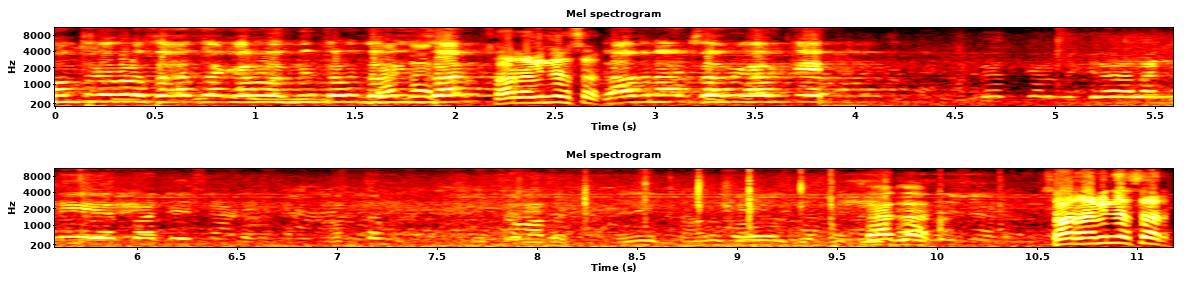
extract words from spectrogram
వంతుగా కూడా సహాయ సహకారం అందించడం జరిగింది sir. Sir Ravindra sir. Rajanayak sir గారికి సార్ రవీంద్ర సార్.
